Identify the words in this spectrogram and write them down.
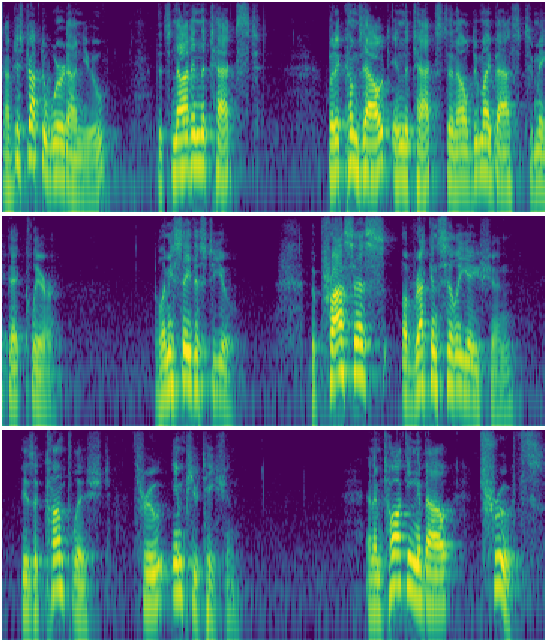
I've just dropped a word on you that's not in the text, but it comes out in the text, and I'll do my best to make that clear. But let me say this to you the process of reconciliation is accomplished through imputation. And I'm talking about truths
